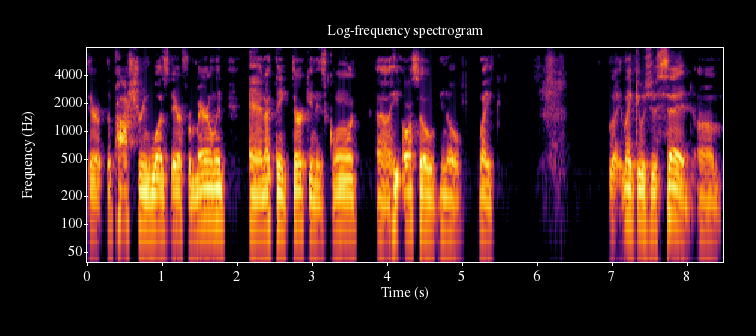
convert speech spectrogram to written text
their, the posturing was there for Maryland, and I think Durkin is gone. Uh, he also, you know, like, like, like it was just said, um,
